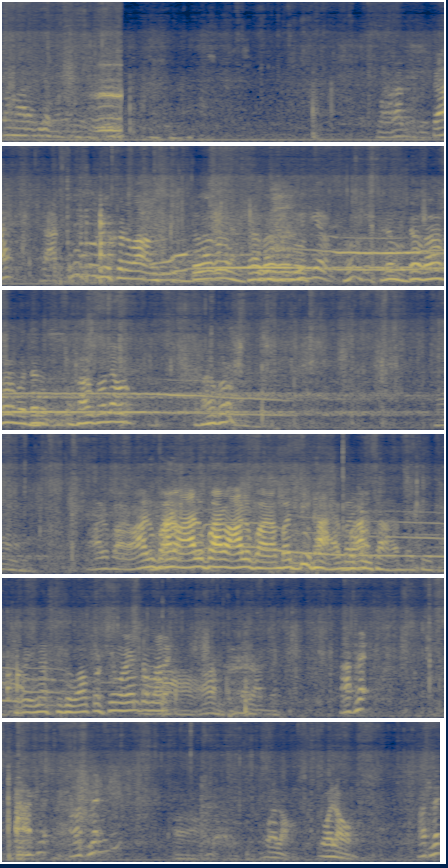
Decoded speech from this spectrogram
તમારા બેહો બધું થાય બધું થાય બધું એના સુધી વાપરશે હોય તમારે આટલે આટલે બોલાવો બોલો આટલે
